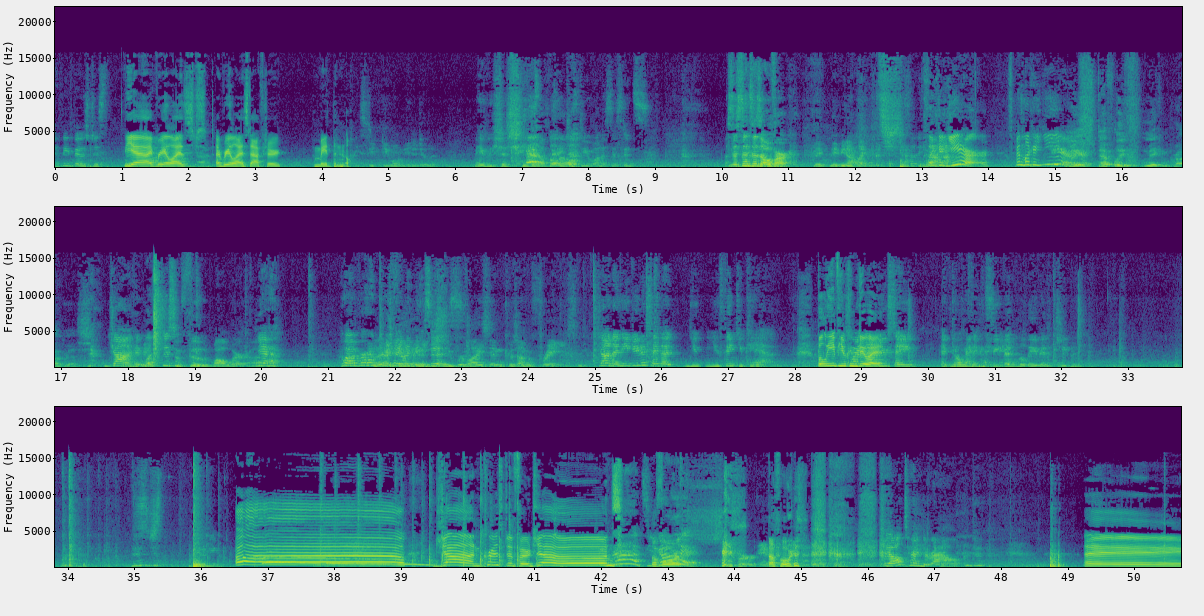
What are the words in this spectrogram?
I think that was just. Yeah, I realized. I realized after I made the noise. Do, do you want me to do it? Maybe we should shake it up a little. Do you want assistance? Assistance is over! Maybe, maybe not like. It's like a year. It's been like a Hey, year. it's definitely making progress. John, Okay, let's do some food while we're. Uh, Yeah. However I feel like I need this to is. supervise him because I'm afraid. John, I need you to say that you you think you can. Believe you can Right do now it. You're saying I If you don't can think I conceive can. it, believe it, achieve it. This is just gonna be. Oh! John Christopher Jones. Congrats, you The got fourth. it. Super. The fourth. We all turned around. Hey.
